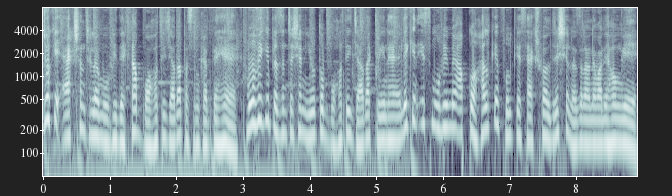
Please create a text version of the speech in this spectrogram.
जो कि एक्शन थ्रिलर मूवी देखना बहुत ही ज़्यादा पसंद करते हैं। मूवी की प्रेजेंटेशन यू तो बहुत ही ज़्यादा क्लीन है, लेकिन इस मूवी में आपको हल्के फुल्के सेक्सुअल दृश्य नज़र आने वाले होंगे।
